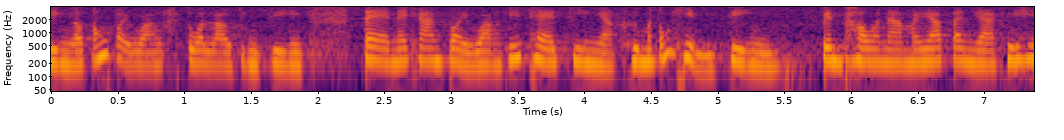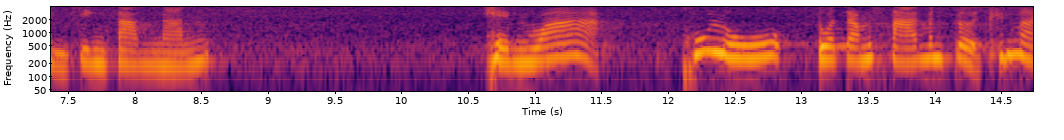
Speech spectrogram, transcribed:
ริง ๆ เราต้องปล่อยวางตัวเราจริง ๆ แต่ในการปล่อยวางที่แท้จริงอะคือมันต้องเห็นจริง เป็นภาวนามยปัญญาคือเห็นจริงตามนั้น เห็นว่าผู้รู้ตัวจำสตาร์ทมันเกิดขึ้นมา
